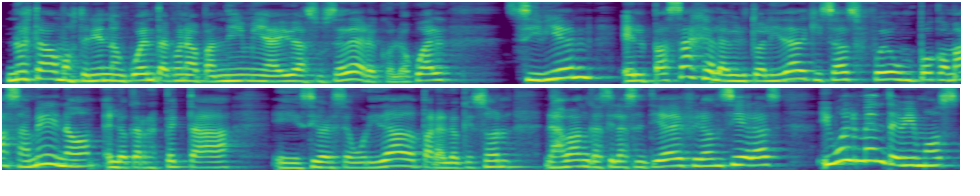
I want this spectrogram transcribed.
no estábamos teniendo en cuenta que una pandemia iba a suceder, con lo cual, si bien el pasaje a la virtualidad quizás fue un poco más ameno en lo que respecta a eh, ciberseguridad para lo que son las bancas y las entidades financieras, igualmente vimos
